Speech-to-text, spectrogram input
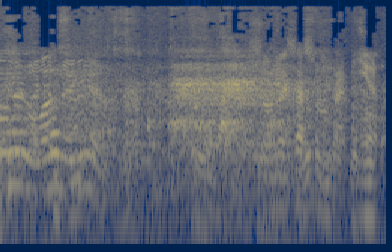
Son esas son una mierda.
